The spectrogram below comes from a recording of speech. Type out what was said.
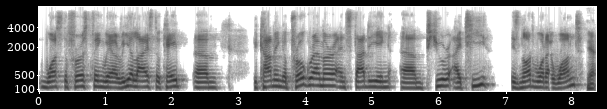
was the first thing where I realized, okay, um, becoming a programmer and studying um, pure IT is not what I want. Yeah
